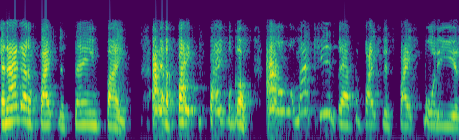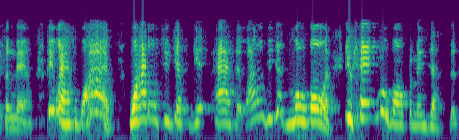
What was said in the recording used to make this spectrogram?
And I got to fight the same fight. I got to fight the fight because I don't want my kids to have to fight this fight 40 years from now. People ask, why? Why don't you just get past it? Why don't you just move on? You can't move on from injustice.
